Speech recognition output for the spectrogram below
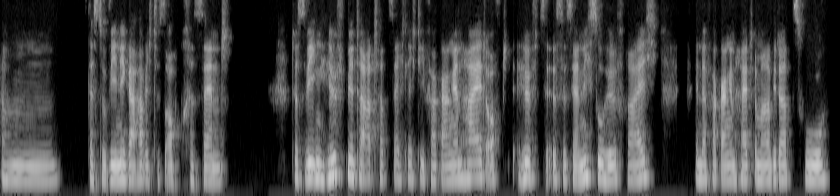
ähm, desto weniger habe ich das auch präsent. Deswegen hilft mir da tatsächlich die Vergangenheit. Oft hilft, ist es ja nicht so hilfreich, in der Vergangenheit immer wieder zu,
